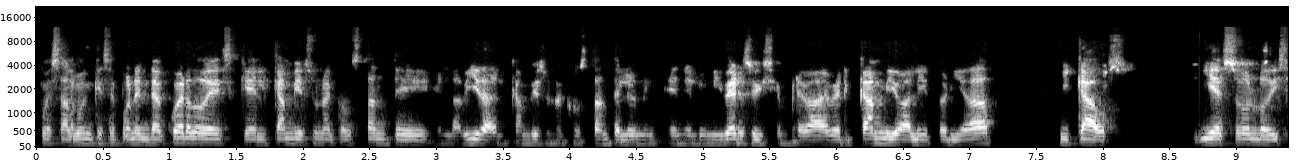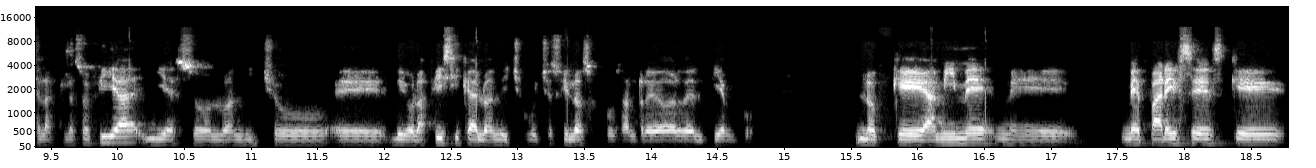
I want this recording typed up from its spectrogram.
pues algo en que se ponen de acuerdo es que el cambio es una constante en la vida, el cambio es una constante en el universo y siempre va a haber cambio, aleatoriedad y caos. Y eso lo dice la filosofía y eso lo han dicho, eh, digo, la física, lo han dicho muchos filósofos alrededor del tiempo. Lo que a mí me, me, me parece es que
